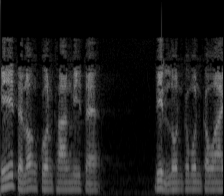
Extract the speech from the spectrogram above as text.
มีแต่ร้องควนคลางมีแต่ดิ้นรนกระมนกระวาย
